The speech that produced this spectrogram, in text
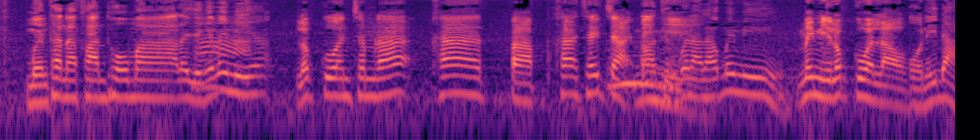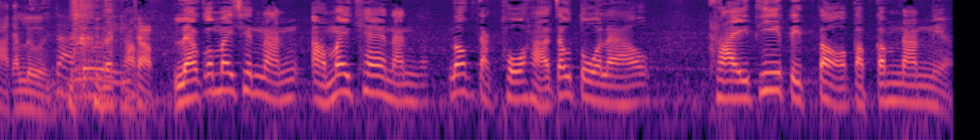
ๆ เหมือนธนาคารโทรมาอะไรอย่างเงี้ยค่ะ ไม่มีฮะรบกวนชำระค่าปรับค่าใช้จ่ายมาไม่ถึมีงเวลาแล้วไม่มี ไม่มีรบกวนเรา โอ้นี่ด่ากันเลยด่าเลย นะครับ ครับ แล้วก็ไม่เช่นนั้นอ่าไม่แค่นั้นครับนอกจากโทรหาเจ้าตัวแล้ว ใครที่ติดต่อกับกำนันเนี่ย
